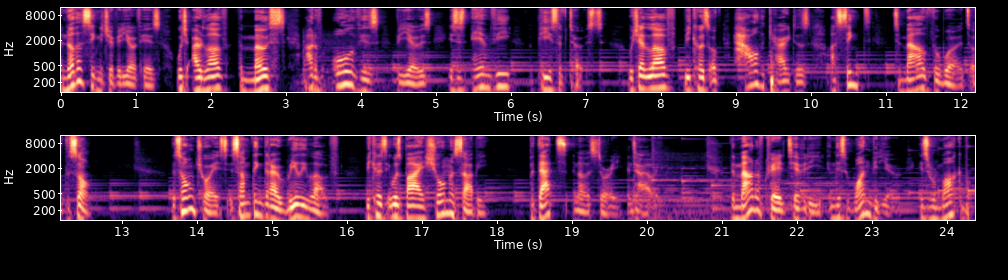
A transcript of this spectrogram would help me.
Another signature video of his, which I love the most out of all of his videos, is his AMV A Piece of Toast, which I love because of how the characters are synced to mouth the words of the song. The song choice is something that I really love because it was by Shawn Wasabi, but that's another story entirely. The amount of creativity in this one video is remarkable.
